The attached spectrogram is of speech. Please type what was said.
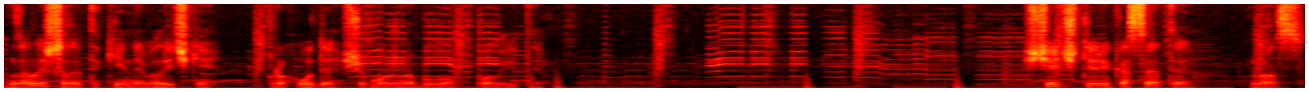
Залишили такі невеличкі проходи, щоб можна було полити. Ще 4 касети у нас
